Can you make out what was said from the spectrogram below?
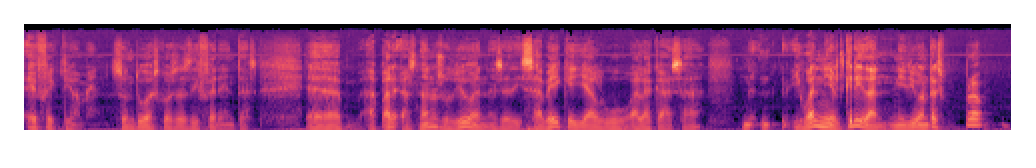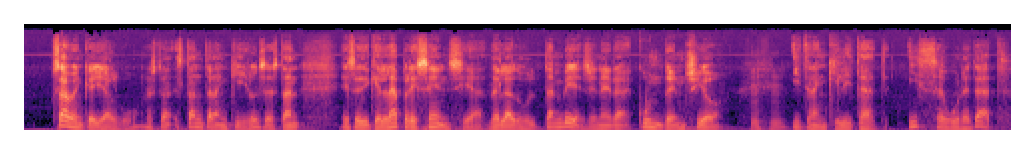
Efectivament, són dues coses diferents. Eh, a part, els nanos ho diuen, és a dir, saber que hi ha algú a la casa, igual ni el criden, ni diuen res, però saben que hi ha algú, estan, estan tranquils, estan, és a dir, que la presència de l'adult també genera contenció Uh -huh. i tranquil·litat i seguretat.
